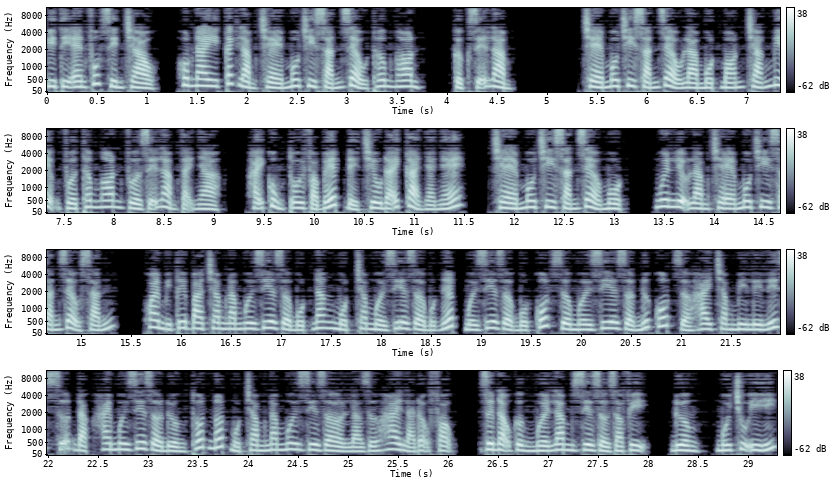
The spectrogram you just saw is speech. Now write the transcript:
VTN Food xin chào, hôm nay cách làm chè mochi sắn dẻo thơm ngon, cực dễ làm. Chè mochi sắn dẻo là một món tráng miệng vừa thơm ngon vừa dễ làm tại nhà. Hãy cùng tôi vào bếp để chiêu đãi cả nhà nhé. Chè mochi sắn dẻo 1. Nguyên liệu làm chè mochi sắn dẻo sắn. Khoai mì tươi 350 ria giờ bột năng 110 ria giờ bột nếp 10 ria giờ bột cốt giờ 10 ria giờ nước cốt giờ 200ml sữa đặc 20 ria giờ đường thốt nốt 150 ria giờ là dứa hai lá đậu phộng, dưa đậu gừng 15 ria giờ gia vị, đường, muối chú ý,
